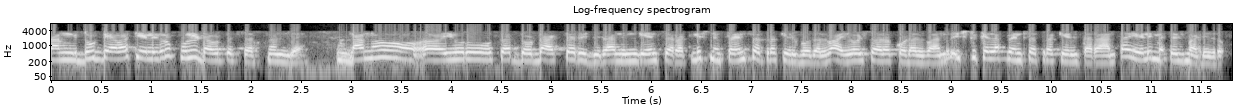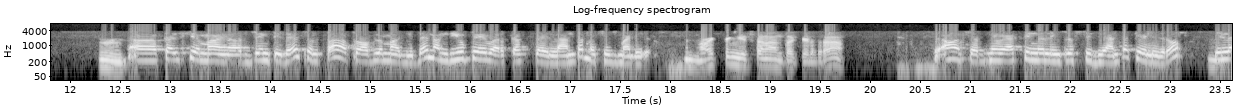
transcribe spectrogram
ನಂಗೆ ದುಡ್ಡು ಯಾವಾಗ ಕೇಳಿದ್ರು ಫುಲ್ ಡೌಟ್ ಸರ್ ನಂಗೆ. ನಾನು ಇವರು ಸರ್ ದೊಡ್ಡ ಆಕ್ಟರ್ ಇದ್ದೀರಾ ನಿಮ್ಗೆ ಏನ್ ಸರ್ ಅಟ್ಲೀಸ್ಟ್ ನಿಮ್ಮ ಫ್ರೆಂಡ್ಸ್ ಹತ್ರ ಕೇಳ್ಬೋದಲ್ವಾ? ಏಳು ಸಾವಿರ ಕೊಡಲ್ವಾ? ಅಂದ್ರೆ ಇಷ್ಟಕ್ಕೆಲ್ಲ ಫ್ರೆಂಡ್ಸ್ ಹತ್ರ ಕೇಳ್ತಾರಾ ಅಂತ ಹೇಳಿ ಮೆಸೇಜ್ ಮಾಡಿದ್ರು. ಕಳಿಸಿ ಕಳ್ಸಿ ಅಮ್ಮ ಅರ್ಜೆಂಟ್ ಇದೆ ಸ್ವಲ್ಪ ಪ್ರಾಬ್ಲಮ್ ಆಗಿದೆ ನಂದು ಯು ಪಿ ಐ ವರ್ಕ್ ಆಗ್ತಾ ಇಲ್ಲ ಅಂತ ಮೆಸೇಜ್ ಮಾಡಿದ್ರು. ಆಕ್ಟಿಂಗ್ ಇಷ್ಟನಾ ಅಂತ ಕೇಳಿದ್ರಾ? ಹಾಂ ಸರ್ ನೀವು ಆ್ಯಕ್ಟಿಂಗಲ್ಲಿ ಇಂಟ್ರೆಸ್ಟ್ ಇದೆಯಾ ಅಂತ ಕೇಳಿದ್ರು. ಇಲ್ಲ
